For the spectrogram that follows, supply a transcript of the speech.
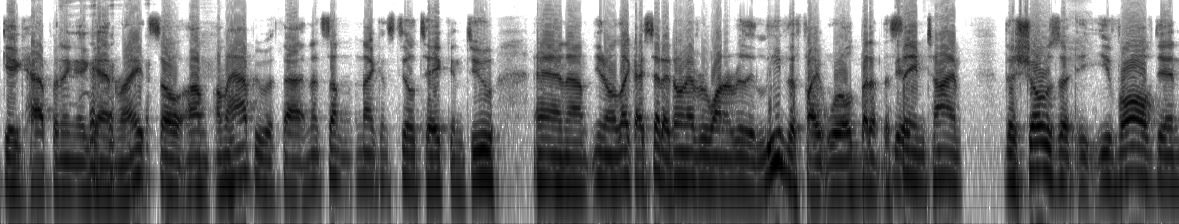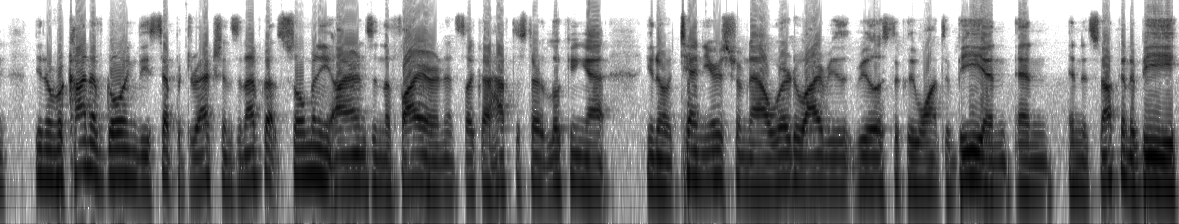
gig happening again, right? So um, I'm happy with that, and that's something I can still take and do. And um, you know, like I said, I don't ever want to really leave the fight world, but at the Yeah. same time, the show's uh, evolved in. You know, we're kind of going these separate directions, and I've got so many irons in the fire, and it's like I have to start looking at, you know, ten years from now, where do I re- realistically want to be, and and and it's not going to be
